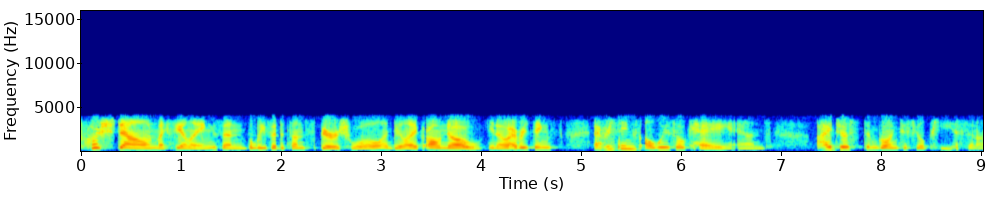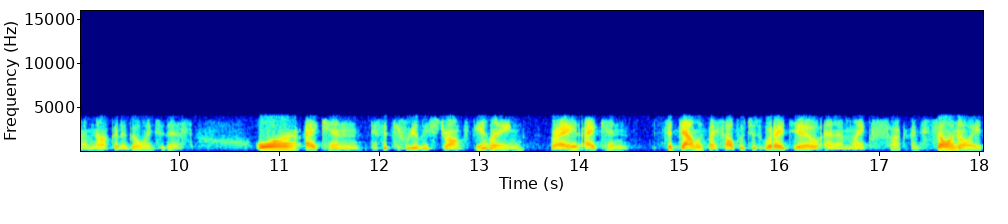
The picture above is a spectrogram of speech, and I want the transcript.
push down my feelings and believe that it's unspiritual and be like oh no you know everything's everything's always okay and I just am going to feel peace and I'm not going to go into this. Or I can, if it's a really strong feeling, right, I can sit down with myself, which is what I do, and I'm like, fuck, I'm so annoyed.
